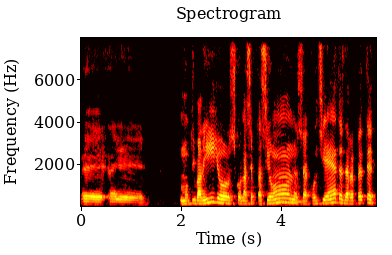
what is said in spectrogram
eh, eh, motivadillos, con aceptación, o sea, conscientes, de repente,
